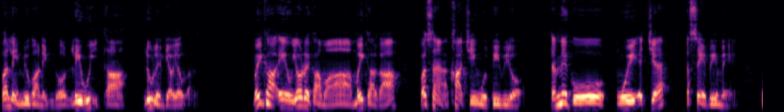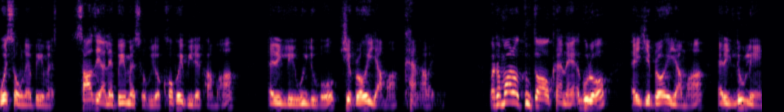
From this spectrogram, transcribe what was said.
ဗတ်လင်မြို့ကနေပြီးတော့လေဝိသားလူလင်တယောက်ရောက်လာတယ်မိခါအိမ်ကိုရောက်တဲ့ခါမှာမိခါကပတ်စံအခချင်းငွေပေးပြီးတော့တစ်နှစ်ကိုငွေအကျပ်30ပေးမယ်ဝစ်စုံလည်းပေးမယ်စားစရာလည်းပေးမယ်ဆိုပြီးတော့ခေါ်ဖိတ်ပြီးတဲ့ခါမှာအဲ့ဒီလေဝိလူကိုရစ်ဘရောဟိယာမှာခန့်ထားလိုက်တယ်ပထမတော့သူ့သားကိုခန့်တယ်အခုတော့အဲ့ရစ်ဘရောဟိယာမှာအဲ့ဒီလူလင်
